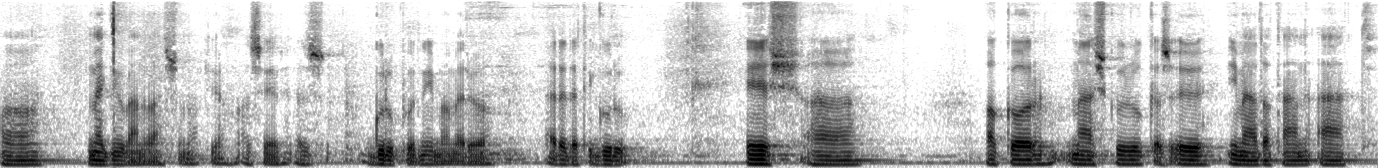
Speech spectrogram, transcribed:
a megnyilvánulása napja, azért ez Guru Purnima, mert ő a eredeti guru. És uh, akkor más guruk az ő imádatán át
